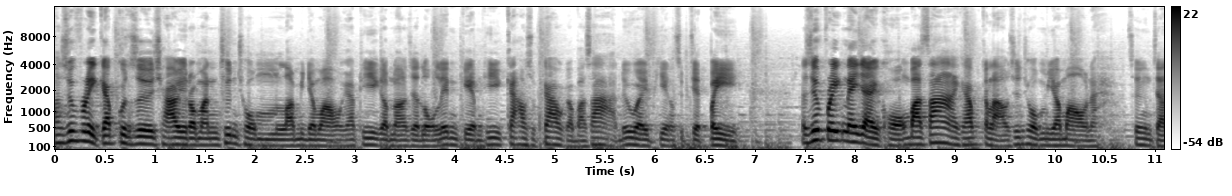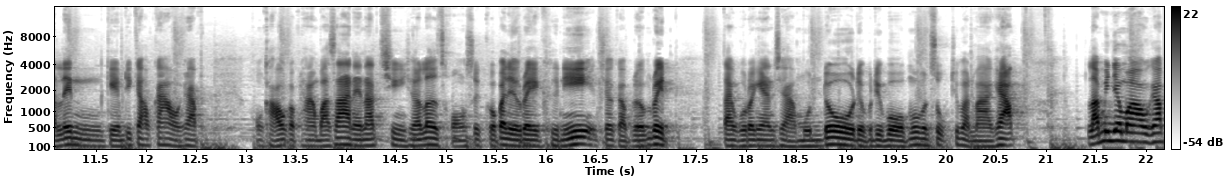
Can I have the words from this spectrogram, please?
ฮันซูฟริกครับคุณซื้อชาวเยอรมันชื่นชมลามินยามาลครับที่กำลังจะลงเล่นเกมที่ 99 กับบาซ่าด้วยวัยเพียง 17 ปี ฮันซูฟริกในใหญ่ของบาซ่าครับกล่าวชื่นชมยามาลนะซึ่งจะเล่นเกมที่ 99 ครับ ของเขากับทางบาซ่าในนัดชิงชนะเลิศของศึกโคปาเดเรย์คืนนี้เจอกับเรอัลมาดริดตามรายงานจากมุนโดเดบริโบเมื่อวันศุกร์ที่ผ่านมาครับลามินยามาลครับ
